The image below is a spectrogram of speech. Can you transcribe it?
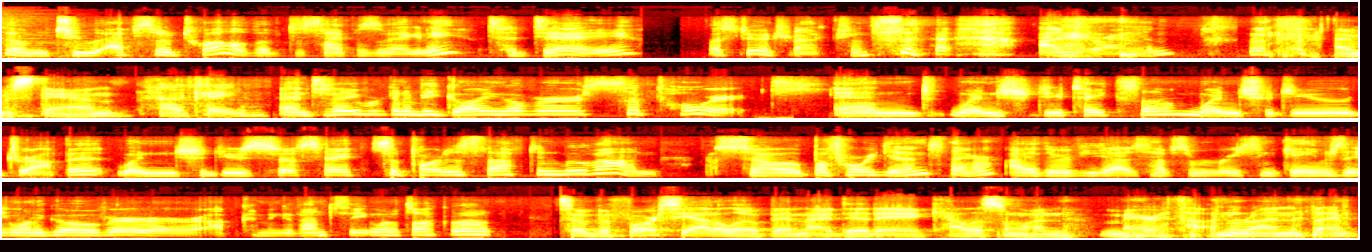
Welcome to episode 12 of Disciples of Agony. Today, let's do introductions. I'm Brian, I'm Stan. Hi, Peyton. and today we're going to be going over support. And when should you take some? When should you drop it? When should you just say support is theft and move on? So, before we get into there, either of you guys have some recent games that you want to go over or upcoming events that you want to talk about? So before Seattle Open, I did a Kallus One marathon run, and I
